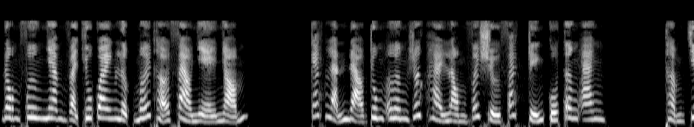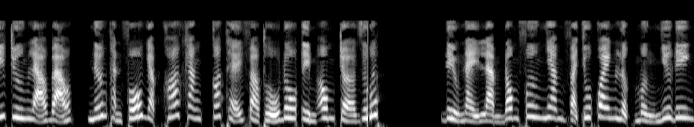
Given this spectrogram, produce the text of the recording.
Đông Phương Nham và Chu Quang Lực mới thở phào nhẹ nhõm. Các lãnh đạo trung ương rất hài lòng với sự phát triển của Tân An. Thậm chí Trương Lão bảo, nếu thành phố gặp khó khăn, có thể vào thủ đô tìm ông trợ giúp. Điều này làm Đông Phương Nham và Chu Quan Lực mừng như điên.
